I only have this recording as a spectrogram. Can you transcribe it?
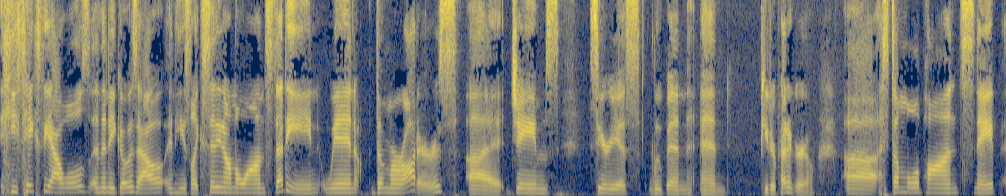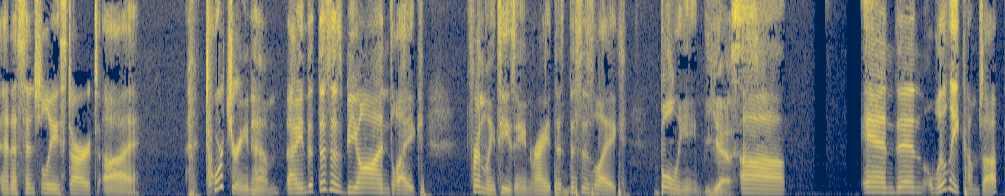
he takes the owls and then he goes out and he's like sitting on the lawn studying when the marauders, uh, James, Sirius, Lupin, and Peter Pettigrew, uh, stumble upon Snape and essentially start uh, torturing him. I mean, th- this is beyond like friendly teasing, right? This, this is like bullying. Yes. Uh, and then Lily comes up,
